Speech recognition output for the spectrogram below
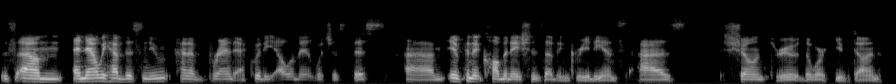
This, um, and now we have this new kind of brand equity element, which is this um, infinite combinations of ingredients, as shown through the work you've done.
